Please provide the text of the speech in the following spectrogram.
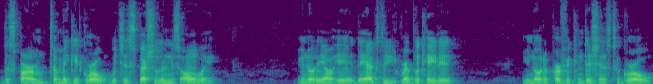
the sperm to make it grow, which is special in its own way. You know, they out here, they actually replicated, you know, the perfect conditions to grow,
